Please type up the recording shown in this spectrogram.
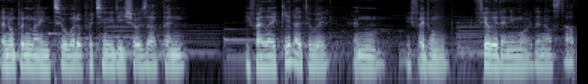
an open mind to what opportunity shows up and if I like it, I do it. And if I don't feel it anymore, then I'll stop.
